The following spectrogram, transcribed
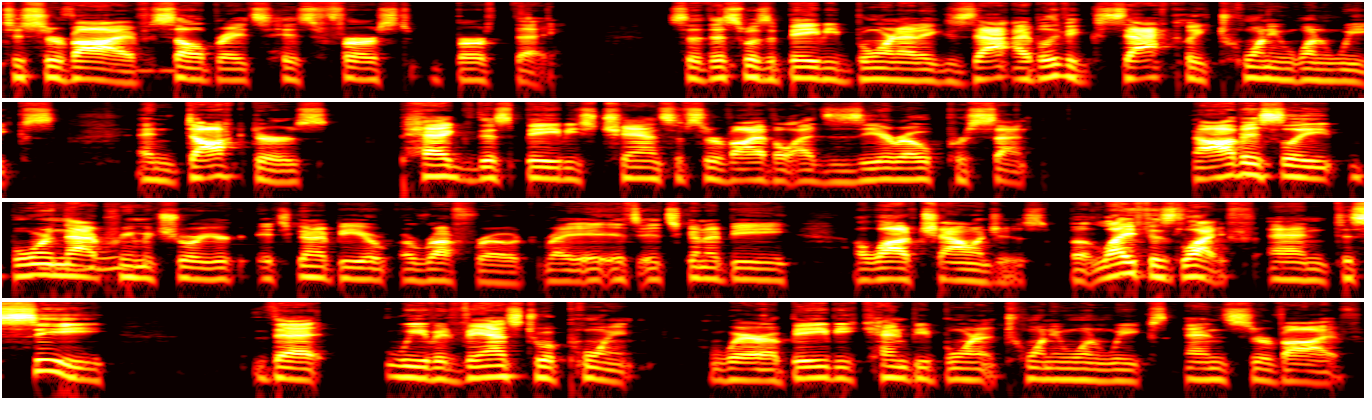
to survive celebrates his first birthday. So this was a baby born at exact, I believe, exactly 21 weeks, and doctors pegged this baby's chance of survival at zero percent. Now, obviously, born that Mhm. premature, you're, it's going to be a, a rough road, right? It's it's going to be a lot of challenges, but life is life, and to see that we've advanced to a point where a baby can be born at 21 weeks and survive,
